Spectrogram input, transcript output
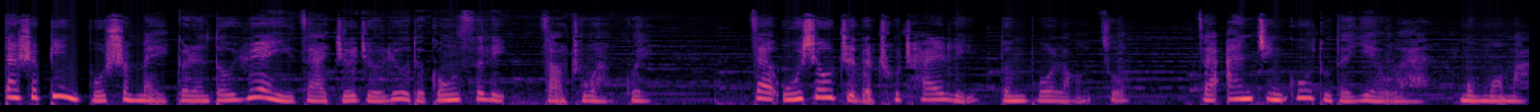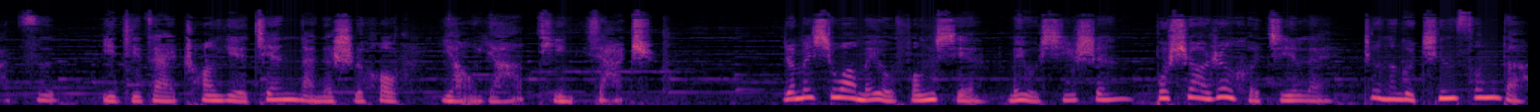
但是并不是每个人都愿意在九九六的公司里早出晚归。在无休止的出差里奔波劳作，在安静孤独的夜晚默默码字，以及在创业艰难的时候咬牙挺下去。人们希望没有风险、没有牺牲、不需要任何积累，就能够轻松的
